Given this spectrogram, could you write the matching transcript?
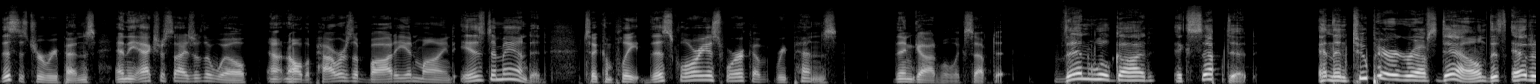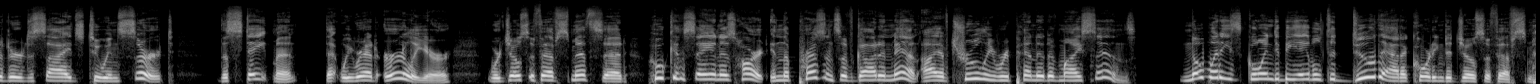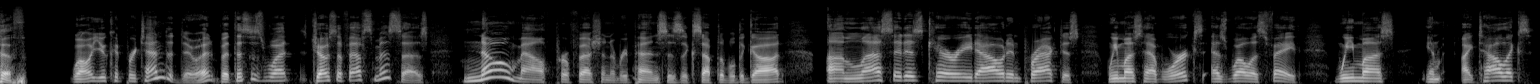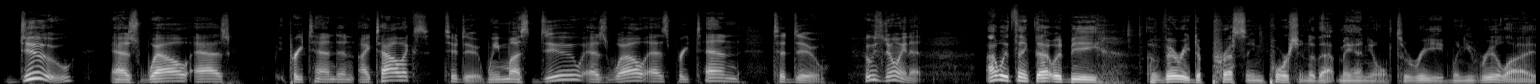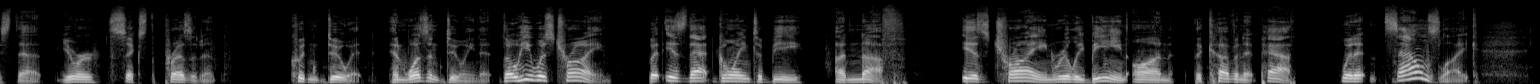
this is true repentance, and the exercise of the will and all the powers of body and mind is demanded to complete this glorious work of repentance. Then God will accept it. Then will God accept it. And then two paragraphs down, this editor decides to insert the statement that we read earlier, where Joseph F. Smith said, Who can say in his heart, in the presence of God and man, I have truly repented of my sins? Nobody's going to be able to do that, according to Joseph F. Smith. Well, you could pretend to do it, but this is what Joseph F. Smith says No mouth profession of repentance is acceptable to God unless it is carried out in practice. We must have works as well as faith. We must, in italics, do as well as pretend in italics to do. We must do as well as pretend to do. Who's doing it? I would think that would be a very depressing portion of that manual to read when you realize that your sixth president couldn't do it and wasn't doing it, though he was trying. But is that going to be enough? Is trying really being on the covenant path? When it sounds like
